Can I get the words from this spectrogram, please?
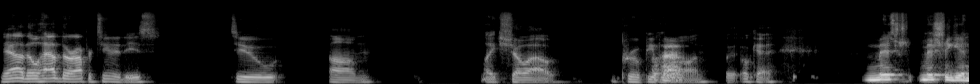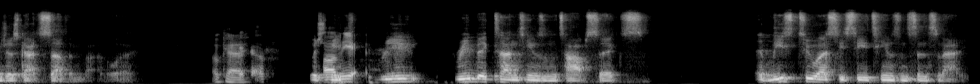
yeah, they'll have their opportunities to, um, like show out, prove people Okay. wrong. But okay, Mich- Michigan just got seven, by the way, okay, which Um, means three three Big Ten teams in the top six, at least two SEC teams in Cincinnati.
